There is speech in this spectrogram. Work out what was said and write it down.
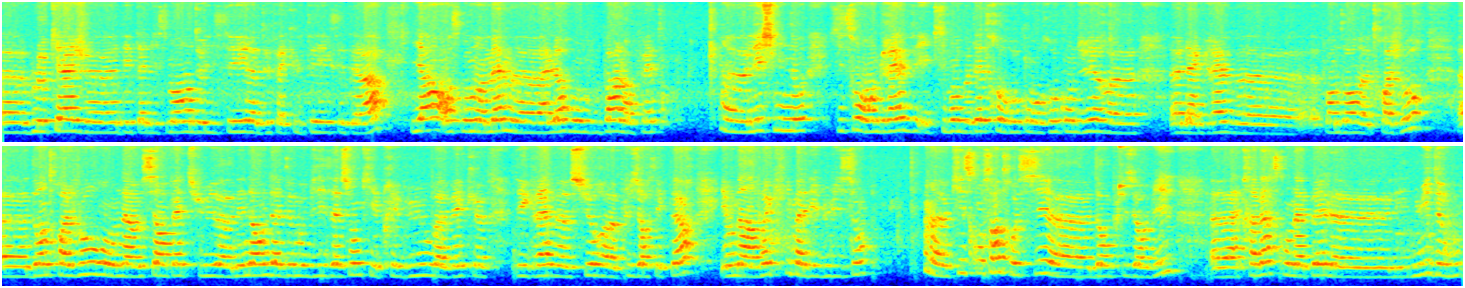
euh, blocage euh, d'établissements, de lycées, euh, de facultés, etc. Il y a en ce moment même, à l'heure où on vous parle en fait, les cheminots qui sont en grève et qui vont peut-être reconduire la grève pendant trois jours. dans trois jours, on a aussi en fait eu une énorme date de mobilisation qui est prévue avec des grèves sur plusieurs secteurs et on a un vrai climat d'ébullition qui se concentre aussi euh, dans plusieurs villes euh, à travers ce qu'on appelle les nuits debout.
